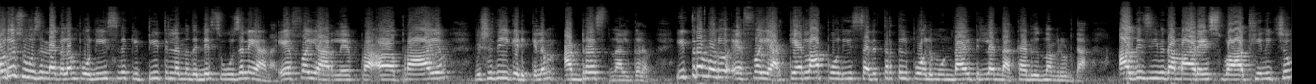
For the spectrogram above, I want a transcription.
ഒരു സൂചനകളും പോലീസിന് കിട്ടിയിട്ടില്ലെന്നതിന്റെ സൂചനയാണ് എഫ്ഐആറിലെ പ്രായം വിശദീകരിക്കലും അഡ്രസ് നൽകലും. ഇത്തരമൊരു എഫ്ഐആർ കേരള പോലീസ് ചരിത്രത്തിൽ പോലും ഉണ്ടായിട്ടില്ലെന്ന് കരുതുന്നവരുണ്ട്. അതിജീവിതമാരെ സ്വാധീനിച്ചും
